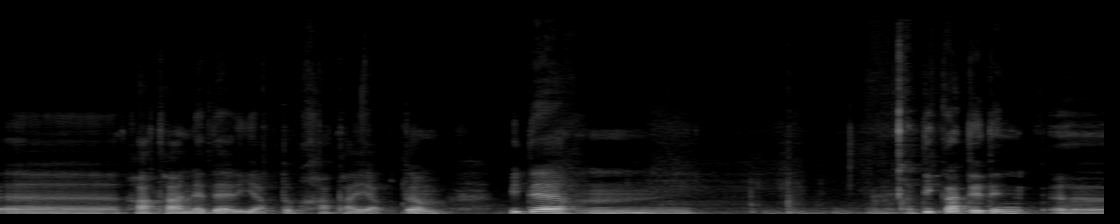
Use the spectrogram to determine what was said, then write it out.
E, hata ne der yaptım, hata yaptım. Bir de hmm, dikkat edin e,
